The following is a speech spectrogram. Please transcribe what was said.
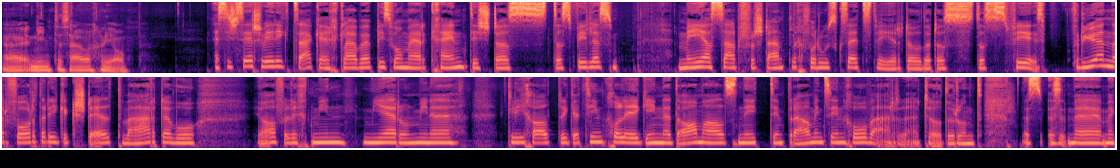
äh, nimmt das auch ein bisschen ab? Es ist sehr schwierig zu sagen. Ich glaube, etwas, was man erkennt, ist, dass, dass vieles mehr als selbstverständlich vorausgesetzt wird oder dass, dass viel, früher Forderungen gestellt werden, wo ja, vielleicht mein, mir und meine gleichaltrigen Teamkolleginnen damals nicht im Traum in den Sinn gekommen wären. Oder? Und es, es, man, man,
